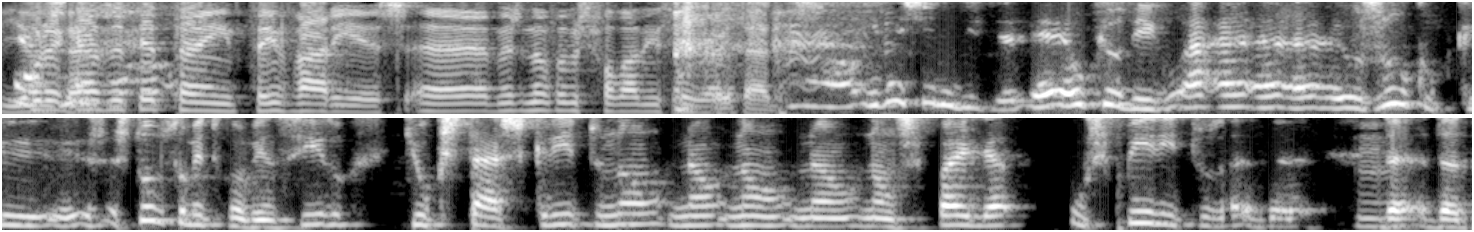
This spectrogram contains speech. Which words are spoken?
E por acaso já... até tem, tem várias, uh, mas não vamos falar nisso agora. Coitados. Não, e deixem-me dizer, é, é, o que eu digo, ah, ah, eu julgo que, estou absolutamente convencido que o que está escrito não, não, não, não, não espelha o espírito da, da, hum. da, da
